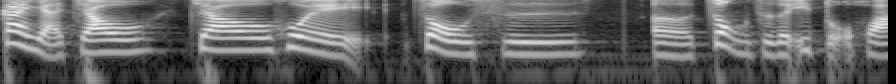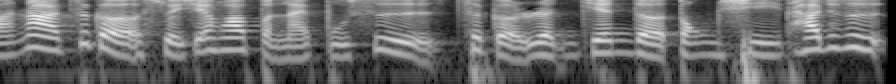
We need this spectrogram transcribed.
盖亚教教会宙斯。呃，种植的一朵花。那这个水仙花本来不是这个人间的东西，它就是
